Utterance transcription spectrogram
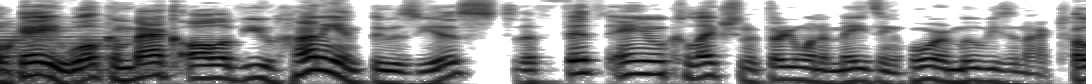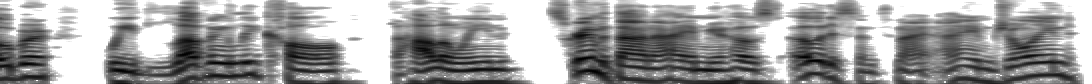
Okay, welcome back, all of you honey enthusiasts, to the fifth annual collection of 31 amazing horror movies in October we lovingly call the Halloween Screamathon. I am your host, Otis, and tonight I am joined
